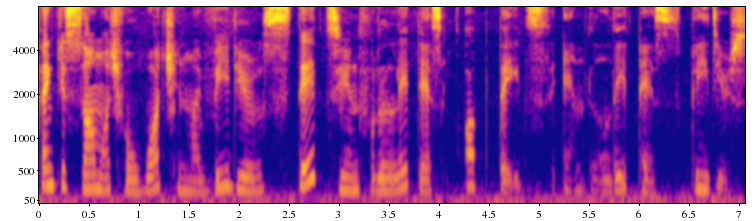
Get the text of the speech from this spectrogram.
Thank you so much for watching my videos. Stay tuned for the latest updates and the latest videos.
